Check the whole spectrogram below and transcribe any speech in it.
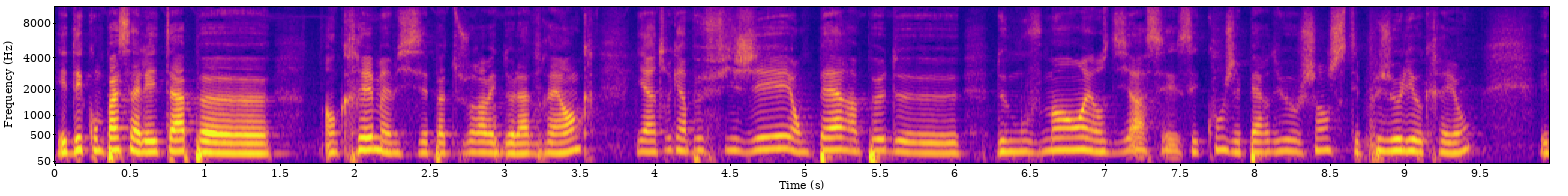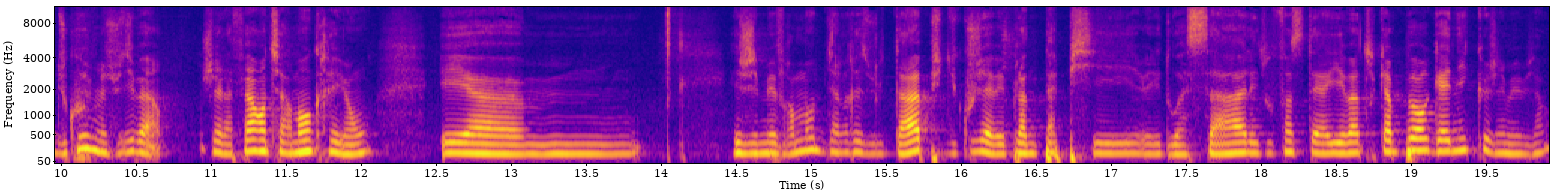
Et dès qu'on passe à l'étape euh, ancrée, même si c'est pas toujours avec de la vraie encre, il y a un truc un peu figé, on perd un peu de, mouvement et on se dit ah c'est c'est con, j'ai perdu au change, c'était plus joli au crayon. Et du coup, je me suis dit bah, je vais la faire entièrement au crayon. Et euh, et j'aimais vraiment bien le résultat. Puis du coup, j'avais plein de papiers, j'avais les doigts sales et tout. Enfin, il y avait un truc un peu organique que j'aimais bien.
